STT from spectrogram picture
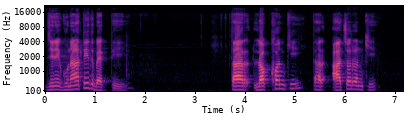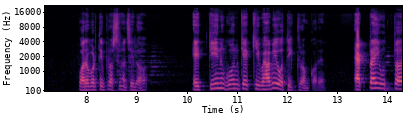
যিনি গুণাতীত ব্যক্তি, তার লক্ষণ কি, তার আচরণ কি পরবর্তী প্রশ্ন ছিল, এই তিন গুণকে কীভাবে অতিক্রম করেন? একটাই উত্তর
